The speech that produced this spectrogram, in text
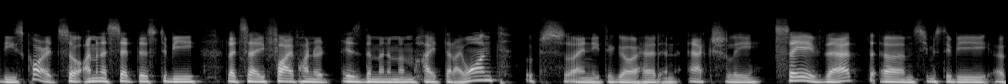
these cards. So I'm going to set this to be, let's say 500 is the minimum height that I want. Oops, I need to go ahead and actually save that. Um, seems to be a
